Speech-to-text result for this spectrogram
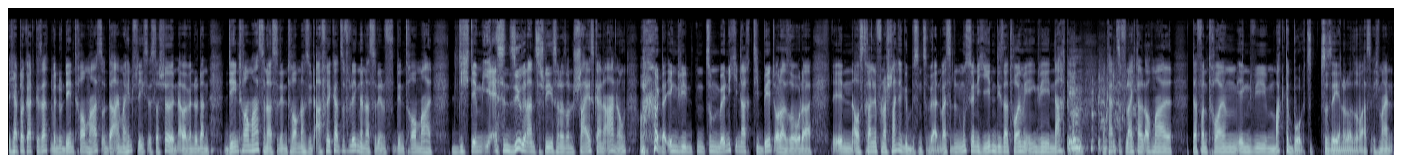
Ich habe doch gerade gesagt, wenn du den Traum hast und da einmal hinfliegst, ist das schön. Aber wenn du dann den Traum hast, dann hast du den Traum nach Südafrika zu fliegen, dann hast du den, den Traum mal, dich dem IS in Syrien anzuschließen oder so ein Scheiß, keine Ahnung. Oder irgendwie zum Mönch nach Tibet oder so oder in Australien von einer Schlange gebissen zu werden. Weißt du, dann musst du ja nicht jeden dieser Träume irgendwie nachgehen. Dann kannst du vielleicht halt auch mal davon träumen, irgendwie Magdeburg zu, zu sehen oder sowas. Ich meine,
